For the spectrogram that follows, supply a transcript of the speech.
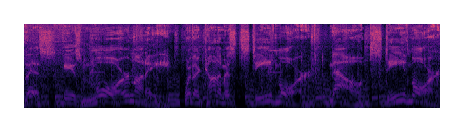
This is More Money with economist Steve Moore. Now, Steve Moore.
